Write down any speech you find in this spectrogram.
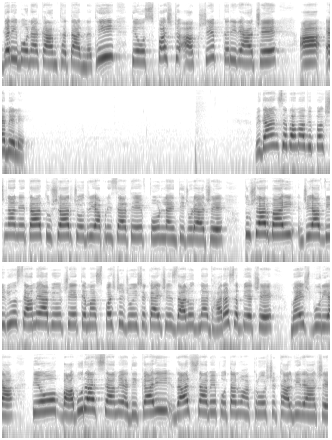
ગરીબોના કામ થતા નથી, તેઓ સ્પષ્ટ આક્ષેપ કરી રહ્યા છે. આ એમએલએ વિધાનસભામાં વિપક્ષના નેતા તુષાર ચૌધરી આપણી સાથે ફોન લાઈનથી જોડાયા છે. તુષારભાઈ, જે આ વીડિયો સામે આવ્યો છે, તેમાં સ્પષ્ટ જોઈ શકાય છે, ઝાલોદના ધારાસભ્ય છે મહેશ ભુરિયા. તેઓ બાબુરાજ સામે, અધિકારી રાજ સામે પોતાનો આક્રોશ ઠાલવી રહ્યા છે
